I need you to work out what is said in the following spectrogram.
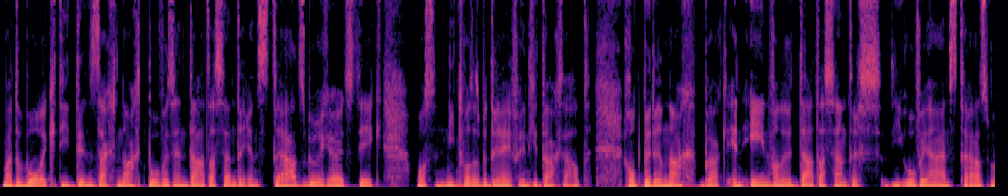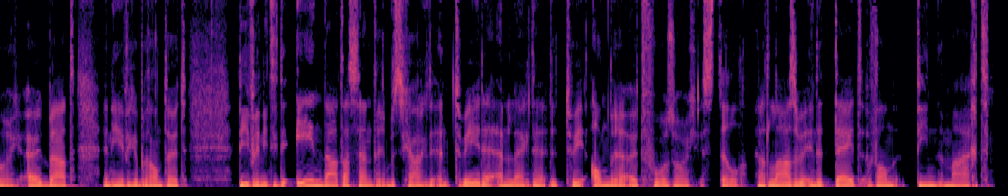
maar de wolk die dinsdagnacht boven zijn datacenter in Straatsburg uitsteek, was niet wat het bedrijf in gedachten had. Rond middernacht brak in een van de datacenters die OVH in Straatsburg uitbaat een hevige brand uit. Die vernietigde één datacenter, beschadigde een tweede en legde de twee andere uit voorzorg stil. En dat lazen we in de tijd van 10 maart.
